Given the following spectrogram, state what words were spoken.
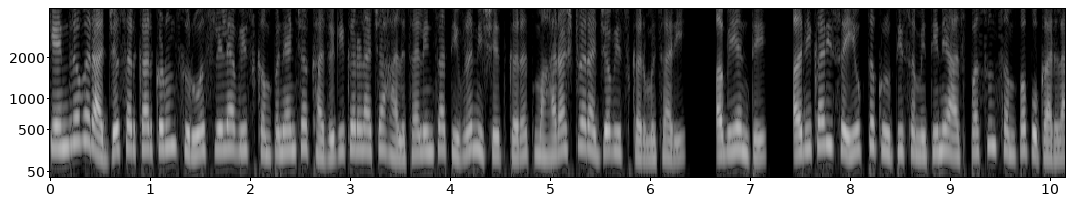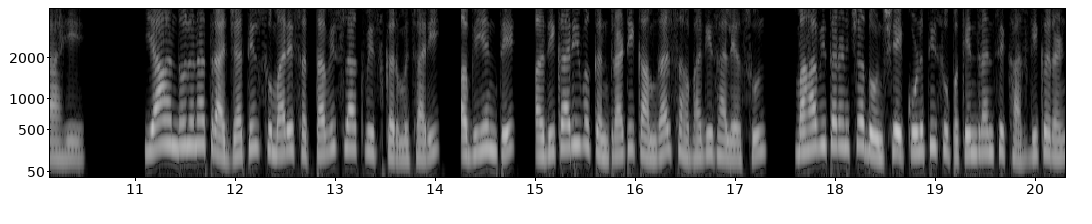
केंद्र व राज्य सरकारकडून सुरू असलेल्या वीज कंपन्यांच्या खाजगीकरणाच्या हालचालींचा तीव्र निषेध करत महाराष्ट्र राज्य वीज कर्मचारी अभियंते अधिकारी संयुक्त कृती समितीने आजपासून संप पुकारला आहे. या आंदोलनात राज्यातील सुमारे सत्तावीस लाख वीज कर्मचारी अभियंते अधिकारी व कंत्राटी कामगार सहभागी झाले असून महावितरणच्या दोनशे एकोणतीस उपकेंद्रांचे खासगीकरण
